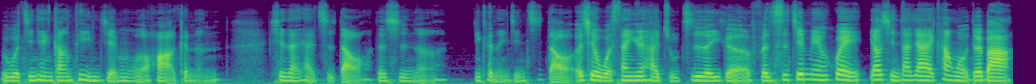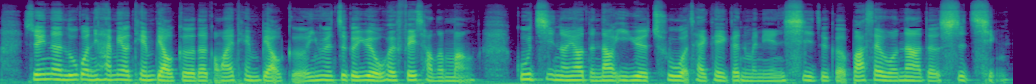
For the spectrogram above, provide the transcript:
如果今天刚听节目的话，可能现在才知道，但是呢。你可能已经知道，而且我三月还组织了一个粉丝见面会，邀请大家来看我，对吧？所以呢，如果你还没有填表格的，赶快填表格，因为这个月我会非常的忙，估计呢要等到一月初我才可以跟你们联系这个巴塞罗那的事情。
